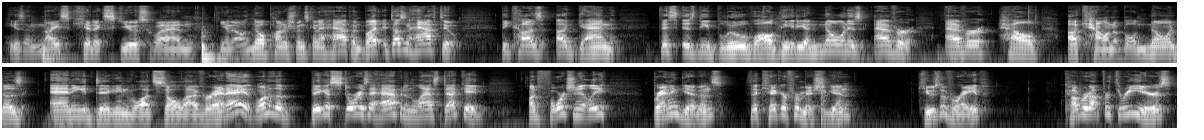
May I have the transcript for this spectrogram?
he's a nice kid excuse when you know no punishment's going to happen. But it doesn't have to, because again, this is the blue wall media. No one is ever ever held accountable. No one does any digging whatsoever. And hey, one of the biggest stories that happened in the last decade. Unfortunately, Brendan Gibbons, the kicker for Michigan, accused of rape, covered up for three years.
